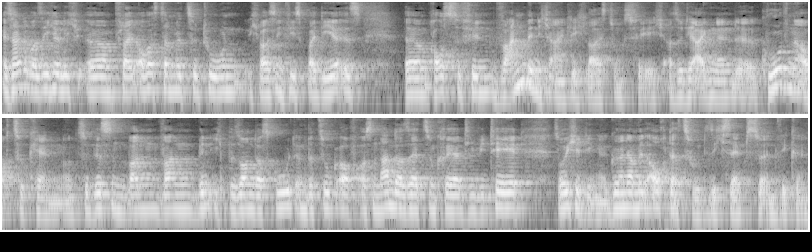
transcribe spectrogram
Es hat aber sicherlich äh, vielleicht auch was damit zu tun, ich weiß nicht, wie es bei dir ist, äh, rauszufinden, wann bin ich eigentlich leistungsfähig. Also die eigenen äh, Kurven auch zu kennen und zu wissen, wann, wann bin ich besonders gut in Bezug auf Auseinandersetzung, Kreativität, solche Dinge gehören damit auch dazu, sich selbst zu entwickeln.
